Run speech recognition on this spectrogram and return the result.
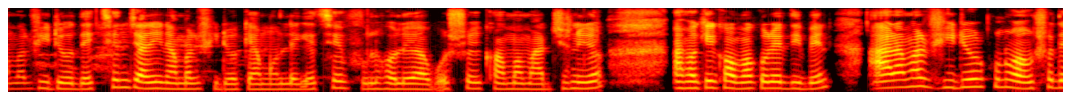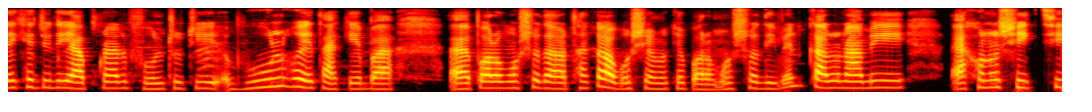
আমার ভিডিও দেখছেন জানি না আমার ভিডিও কেমন লেগেছে। ভুল হলে অবশ্যই ক্ষমা মার্জনীয়। আমাকে ক্ষমা করে দিবেন। আর আমার ভিডিওর কোনো অংশ দেখে যদি আপনার ভুল ত্রুটি, ভুল হয়ে থাকে বা পরামর্শ দেওয়ার থাকে, অবশ্যই আমাকে পরামর্শ দিবেন। কারণ আমি এখনও শিখছি।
